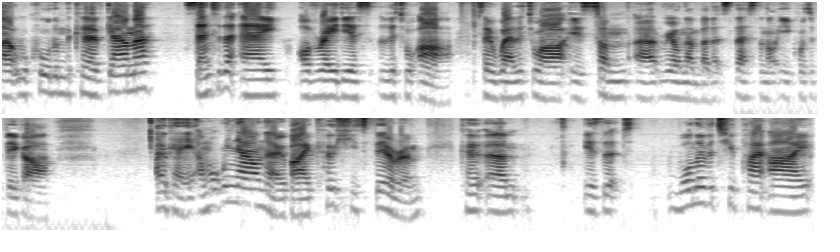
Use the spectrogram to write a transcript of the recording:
uh, we'll call them the curve gamma, centre the A of radius little r. So where little r is some uh, real number that's less than or equal to big R. Okay, and what we now know by Cauchy's theorem co um, is that 1 over 2 pi i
